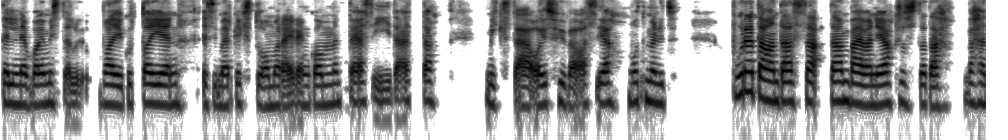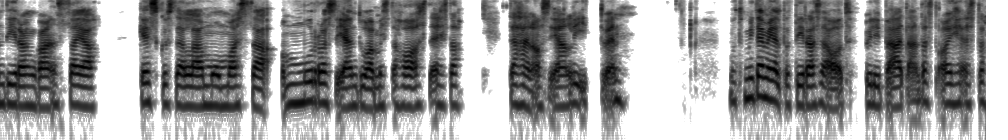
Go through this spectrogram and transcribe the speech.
telinevoimisteluvaikuttajien, esimerkiksi tuomareiden kommentteja siitä, että miksi tämä olisi hyvä asia. Mutta me nyt puretaan tässä tämän päivän jaksossa tätä vähän Tiran kanssa ja keskustellaan muun muassa murrosien tuomista haasteista tähän asiaan liittyen. Mutta mitä mieltä Tira sä oot ylipäätään tästä aiheesta?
